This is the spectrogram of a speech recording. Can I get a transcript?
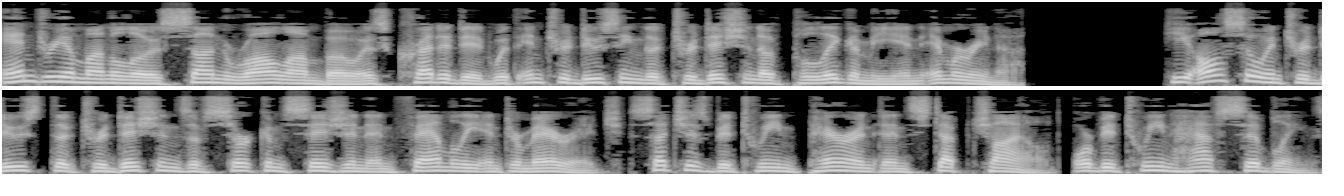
Andriamanelo's son Ralambo is credited with introducing the tradition of polygamy in Imerina. He also introduced the traditions of circumcision and family intermarriage such as between parent and stepchild, or between half-siblings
